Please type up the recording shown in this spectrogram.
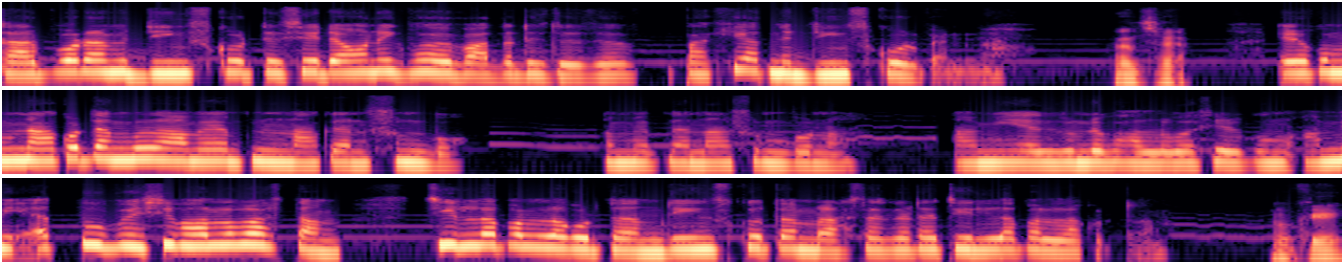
তারপর আমি ড্রিঙ্কস করতেছি এটা অনেকভাবে বাধা দিত যে পাখি আপনি ড্রিঙ্কস করবেন না। আচ্ছা। এরকম না করতে আমি বললাম, আমি আপনার না কেন শুনব? আমি আপনার না শুনব না। আমি একজনকে ভালোবাসি এরকম আমি এত বেশি ভালোবাসতাম চিল্লা পাল্লা করতাম ড্রিঙ্কস করতাম রাস্তাঘাটে চিল্লা পাল্লা করতাম। ওকে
